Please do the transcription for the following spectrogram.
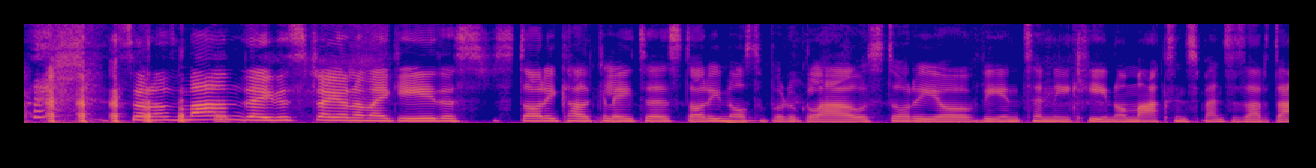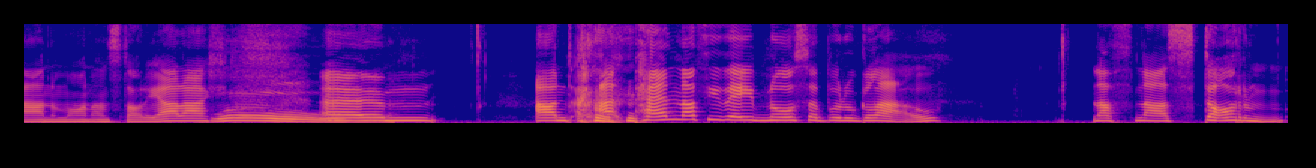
so nos mam dweud y straeon yma i gyd, y stori calculator, stori nos a bwrw glaw, stori o fi yn tynnu llun o Max and Spencer's ar dan, a mae hwnna'n stori arall. Wow. Um, and a, pen nath i ddeud nos a bwrw glaw, nath na storm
